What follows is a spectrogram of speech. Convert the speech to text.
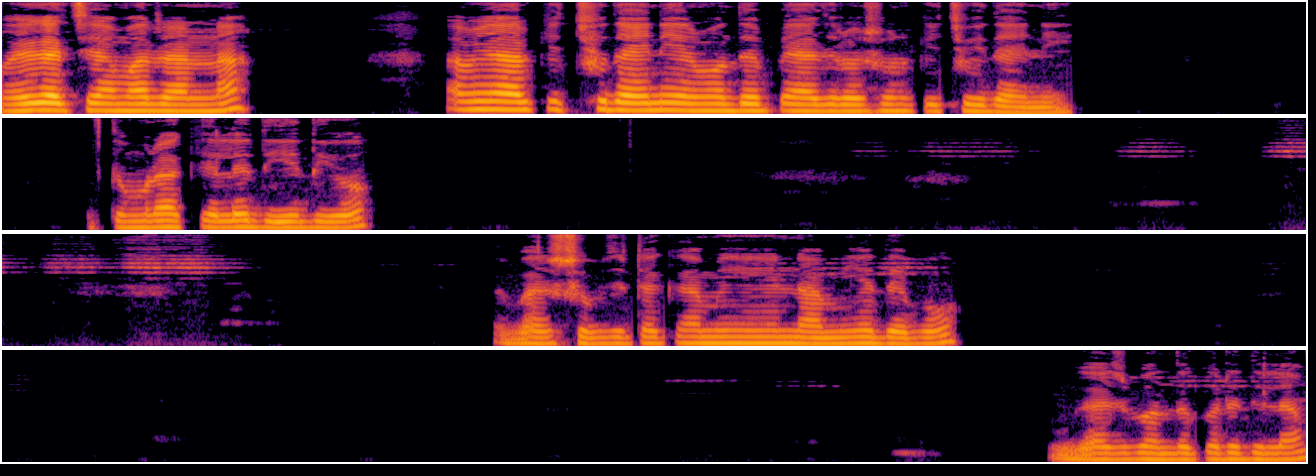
হয়ে গেছে আমার রান্না। আমি আর কিচ্ছু দেয়নি এর মধ্যে পেঁয়াজ, রসুন কিছুই দেয়নি তোমরা খেলে দিয়ে দিও। এবার সবজিটাকে আমি নামিয়ে দেব। গ্যাস বন্ধ করে দিলাম।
